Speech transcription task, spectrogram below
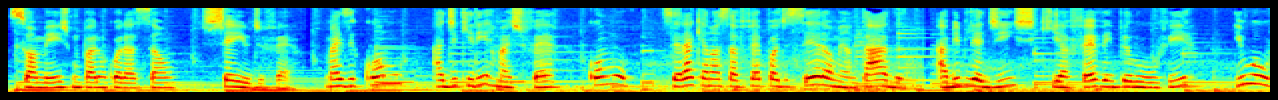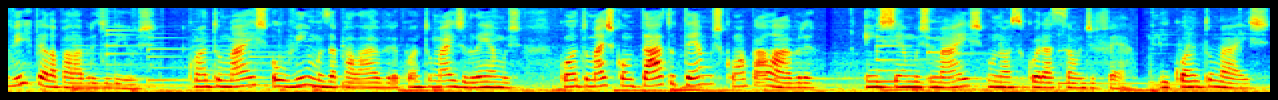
só mesmo para um coração cheio de fé. Mas e como adquirir mais fé? Como será que a nossa fé pode ser aumentada? A Bíblia diz que a fé vem pelo ouvir e o ouvir pela palavra de Deus. Quanto mais ouvimos a palavra, quanto mais lemos, quanto mais contato temos com a palavra, enchemos mais o nosso coração de fé. E quanto mais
